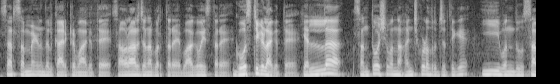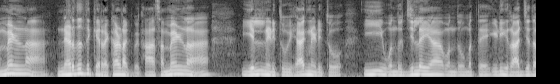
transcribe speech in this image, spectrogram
ಸರ್ ಸಮ್ಮೇಳನದಲ್ಲಿ ಕಾರ್ಯಕ್ರಮ ಆಗುತ್ತೆ. ಸಾವಿರಾರು ಜನ ಬರ್ತಾರೆ, ಭಾಗವಹಿಸ್ತಾರೆ, ಗೋಷ್ಠಿಗಳಾಗುತ್ತೆ. ಎಲ್ಲ ಸಂತೋಷವನ್ನ ಹಂಚಿಕೊಡೋದ್ರ ಜೊತೆಗೆ ಈ ಒಂದು ಸಮ್ಮೇಳನ ನಡೆದದಕ್ಕೆ ರೆಕಾರ್ಡ್ ಆಗ್ಬೇಕು. ಆ ಸಮ್ಮೇಳನ ಎಲ್ಲಿ ನಡೀತು ಹೇಗೆ ನಡೀತು ಈ ಒಂದು ಜಿಲ್ಲೆಯ ಒಂದು ಮತ್ತು ಇಡೀ ರಾಜ್ಯದ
